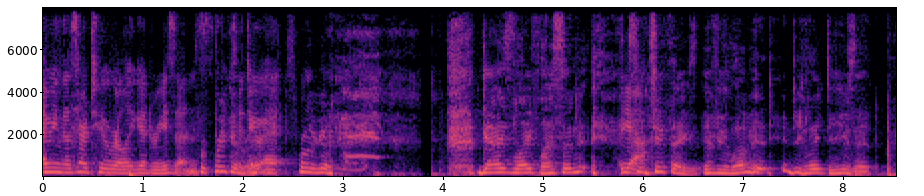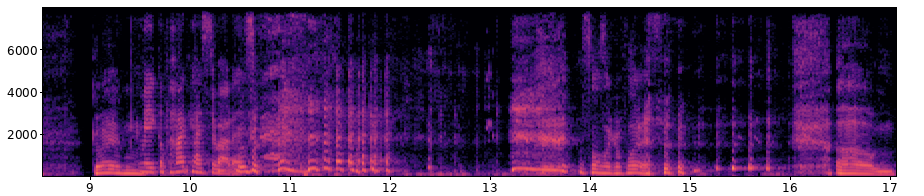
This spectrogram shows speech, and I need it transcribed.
I mean, those are two really good reasons Pretty good, to do it. It's probably good. Guys, life lesson. Yeah. So two things. If you love it, do you like to use it? Go ahead and Make a podcast about it. that sounds like a plan. um,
